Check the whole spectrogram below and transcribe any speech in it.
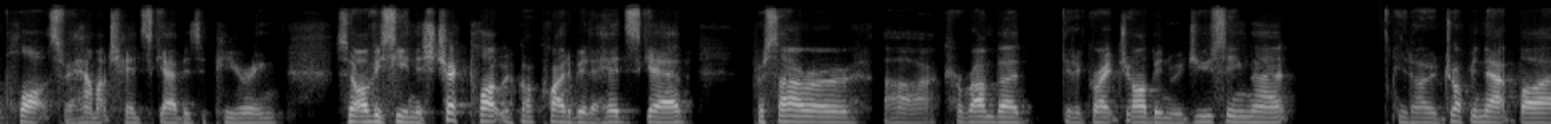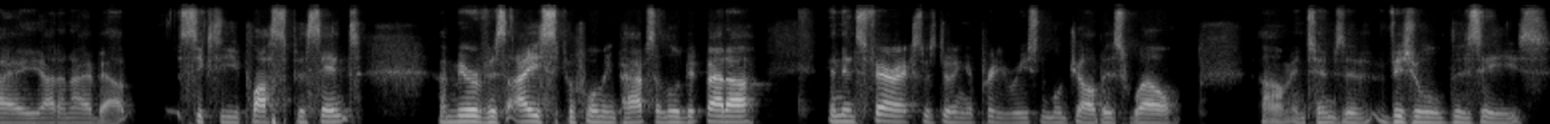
plots for how much head scab is appearing. So obviously in this check plot, we've got quite a bit of head scab. Prosaro, uh, Caramba did a great job in reducing that, you know, dropping that by, I don't know, about 60 plus percent. Miravis Ace performing perhaps a little bit better. And then Sphaerex was doing a pretty reasonable job as well um, in terms of visual disease.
